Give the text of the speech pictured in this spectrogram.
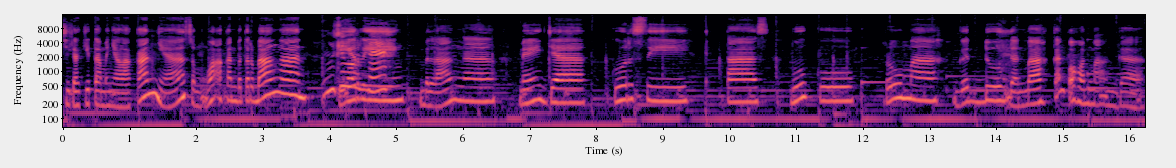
Jika kita menyalakannya, semua akan berterbangan. Piring, belanga, meja, kursi, tas, buku, rumah, gedung, dan bahkan pohon mangga.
